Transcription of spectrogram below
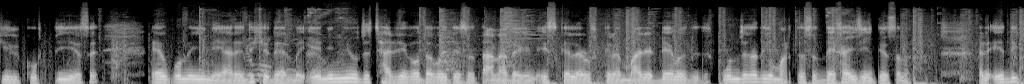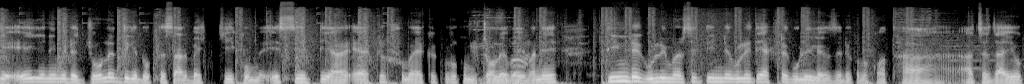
কিল করতেই আছে এর কোনো ই নেই। আর এদিকে দেখেন ভাই এনিমিও যে ছাড়িয়ে কথা কইতেছে তা না দেখেন স্কেলার স্কেলার মারে ড্যামেজ দিতেছে, কোন জায়গা থেকে মারতেছে দেখাই যাইতেছে না। আর এদিকে এই এনিমিটা জোনের দিকে ঢুকতেছে, আর ভাই কি কমে এসিটি এক এক সময় এক এক রকম চলে ভাই মানে তিনটে গুলি মারছি, তিনটে গুলিতে একটা গুলি লেগেছে, এটা কোনো কথা। আচ্ছা যাই হোক,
